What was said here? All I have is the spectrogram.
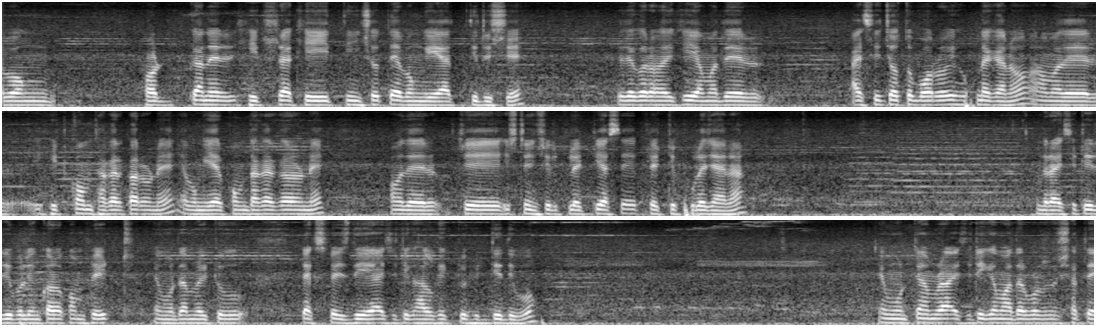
এবং হট গানের হিট রাখি তিনশোতে এবং এয়ার তিরিশে। এতে করা হয় কি, আমাদের আইসি যত বড়ই হোক না কেন, আমাদের হিট কম থাকার কারণে এবং এয়ার কম থাকার কারণে আমাদের যে স্টেনশিল প্লেটটি আছে প্লেটটি ফুলে যায় না। আমাদের আইসিটি রিবোলিং করা কমপ্লিট এর মধ্যে আমরা একটু টেক্স পেজ দিয়ে আইসিটিকে হালকা একটু হিট দিয়ে দেবো। এই মুহূর্তে আমরা আইসিটিকে মাদারবোর্ডের সাথে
